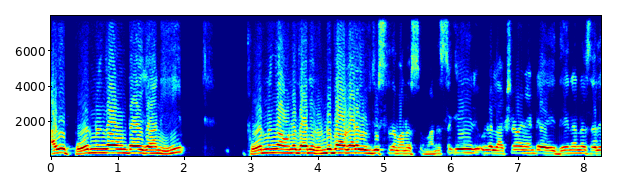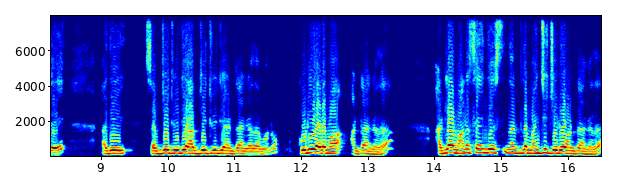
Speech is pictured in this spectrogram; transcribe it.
అవి పూర్ణంగా ఉంటాయి కానీ పూర్ణంగా ఉన్నదాన్ని రెండు భాగాలు విభజిస్తుంది మనస్సు. మనస్సుకి ఉండే లక్షణం ఏంటంటే దేనైనా సరే అది సబ్జెక్టివిటీ ఆబ్జెక్టివిటీ అంటాం కదా మనం. కుడి ఎడమ అంటాం కదా. అట్లా మనసు ఏం చేస్తుంది? అట్లా మంచి చెడు అంటాం కదా.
